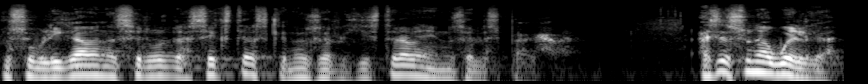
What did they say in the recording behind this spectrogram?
Los obligaban a hacer horas extras que no se registraban y no se les pagaban. Haces una huelga.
